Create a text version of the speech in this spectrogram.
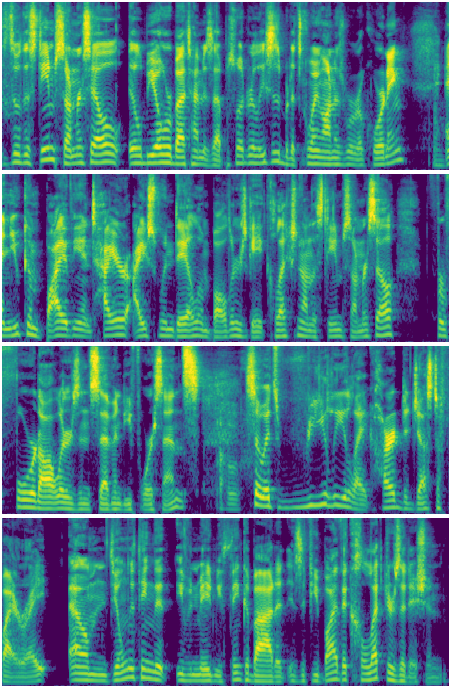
so the Steam Summer Sale, it'll be over by the time this episode releases, but it's going on as we're recording. Mm-hmm. And you can buy the entire Icewind Dale and Baldur's Gate collection on the Steam Summer Sale for four dollars and seventy four cents. So it's really like hard to justify, right? Um, the only thing that even made me think about it is if you buy the collector's edition,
